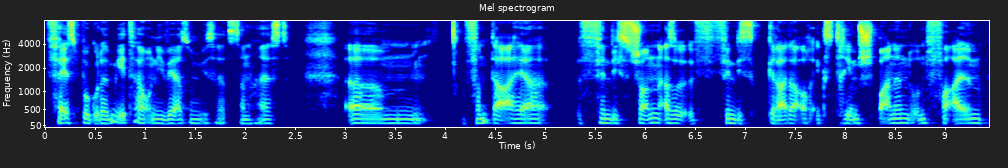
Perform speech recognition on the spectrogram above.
Facebook- oder Meta-Universum, wie es jetzt dann heißt. Ähm, von daher finde ich es schon, also finde ich es gerade auch extrem spannend und vor allem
